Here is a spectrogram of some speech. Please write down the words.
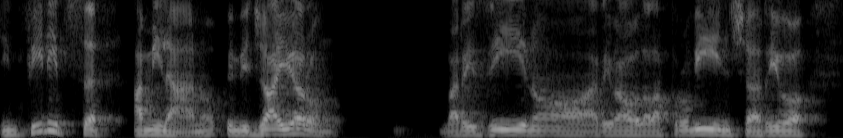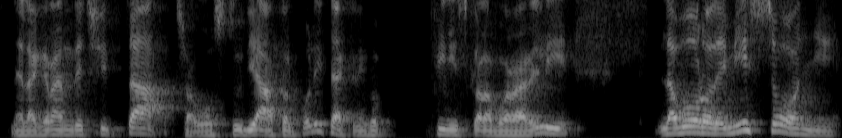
In Philips a Milano, quindi già io ero un varesino, arrivavo dalla provincia, arrivo nella grande città, cioè avevo studiato al Politecnico, finisco a lavorare lì, lavoro dei miei sogni,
